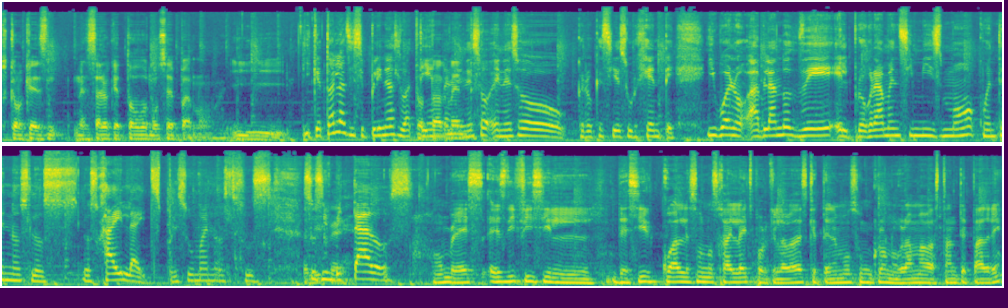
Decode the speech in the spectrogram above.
pues creo que es necesario que todos lo sepan, ¿no? Y, y que todas las disciplinas lo atiendan. En eso, en eso creo que sí es urgente. Y bueno, hablando del el programa en sí mismo, cuéntenos los, los highlights, presúmanos sus, sus invitados. Hombre, es, es difícil decir cuáles son los highlights porque la verdad es que tenemos un cronograma bastante padre.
